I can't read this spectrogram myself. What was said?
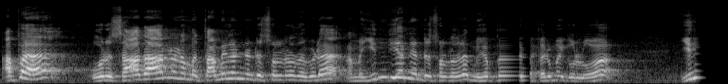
அப்போ ஒரு சாதாரண நம்ம தமிழன் என்று சொல்கிறத விட நம்ம இந்தியன் என்று சொல்கிறதுல மிகப்பெரிய பெருமை கொள்வோம். இந்~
